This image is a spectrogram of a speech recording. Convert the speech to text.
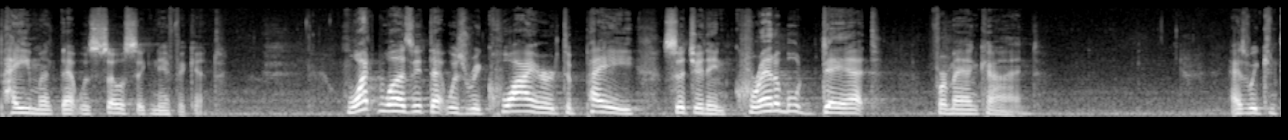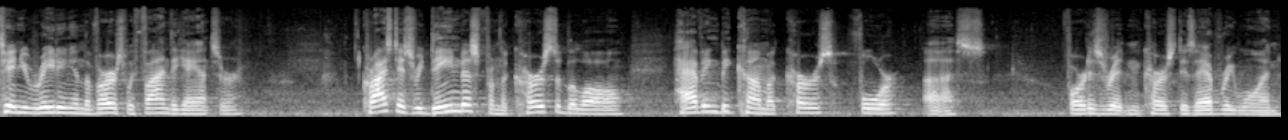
payment that was so significant? What was it that was required to pay such an incredible debt for mankind? As we continue reading in the verse, we find the answer. Christ has redeemed us from the curse of the law, having become a curse for us. For it is written, Cursed is everyone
